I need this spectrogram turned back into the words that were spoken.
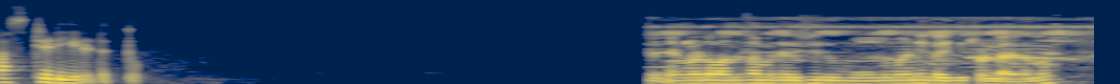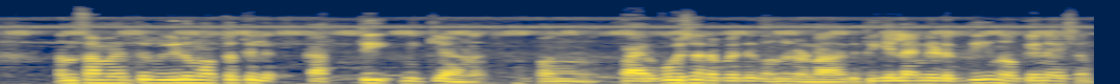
കസ്റ്റഡിയിലെടുത്തു. ഞങ്ങളുടെ വന്ന സമയത്ത് ഏകദേശം ഒരു മൂന്ന് മണി കഴിഞ്ഞിട്ടുണ്ടായിരുന്നു. ആ സമയത്ത് വീട് മൊത്തത്തിൽ കത്തി നിൽക്കുകയാണ്. അപ്പം ഫയർഫോഴ്സ് വരപ്പോഴത്തേക്ക് വന്നിട്ടുണ്ട്. അവർ തീയെല്ലാം കെടുത്തി നോക്കിയതിന് ശേഷം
